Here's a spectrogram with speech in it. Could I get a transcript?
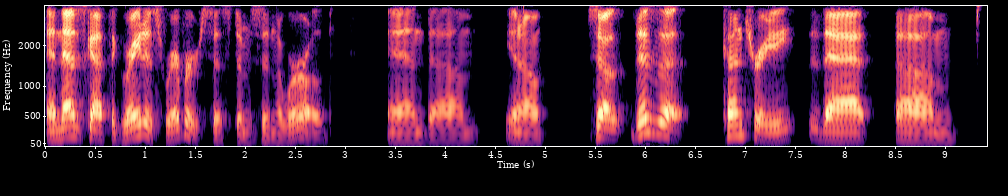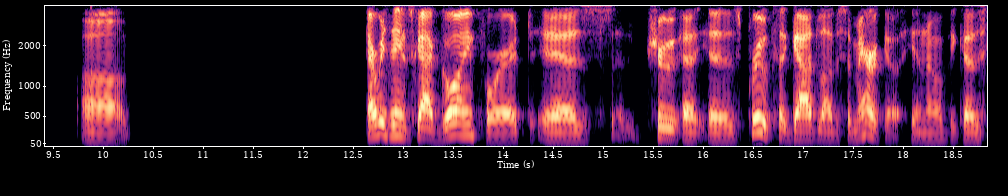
And that's got the greatest river systems in the world. And, um, you know, so this is a country that um, uh, everything it's got going for it is true uh, is proof that God loves America. You know, because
